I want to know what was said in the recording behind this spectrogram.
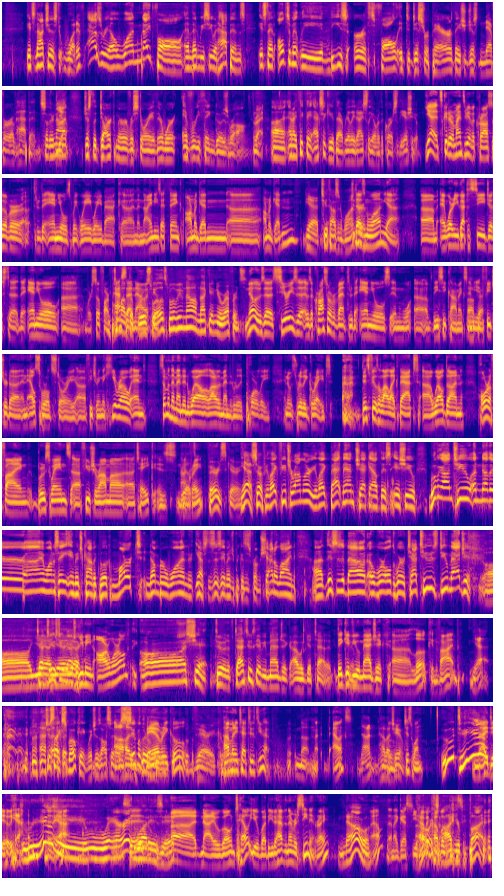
it's not just what if Azrael won Nightfall and then we see what happens. It's that ultimately these Earths fall into disrepair. They should just never have happened. So they're not Yeah. just the dark mirror of a story. They're where everything goes wrong. Right. Uh, and I think they execute that really nicely over the course of the issue. Yeah, it's good. It reminds me of a crossover uh, through the annuals way, way, way back uh, in the '90s. I think Armageddon, uh, Armageddon, Yeah, 2001. 2001. Yeah, um, and where you got to see just uh, the annual. Uh, we're so far past that the now. Bruce. Willis movie now? I'm not getting your reference. No, it was a series. Uh, it was a crossover event through the annuals in uh, of DC Comics, and Okay. it featured uh, an Elseworld story uh, featuring the hero. And some of them ended well, a lot of them ended really poorly, and it was really great. this feels a lot like that. Uh, well done, horrifying. Bruce Wayne's uh, Futurama uh, take is not Yeah, great. Very scary. Yeah, so if you like Futurama or you like Batman, check out this issue. Moving on to another, uh, I want to say, image comic book, marked number one. Yes, this is image because it's from Shadowline. Uh, this is about a world where tattoos do magic. Oh yeah, Tattoos do yeah, yeah. magic. You mean our world? Oh, shit. dude. If tattoos gave you magic, I would get tatted. They give you a magic uh, look and vibe. Yeah. Just like smoking, which is also Uh, similarly very cool. Very cool. How many tattoos do you have, None. N- Alex? None. How about you? Just one. Ooh, do you? I do. Yeah. Really? Yeah. Where and what is it? Uh, no, I won't tell you, but you have never seen it, right? no. Well, then I guess you have oh, a couple. on your butt.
